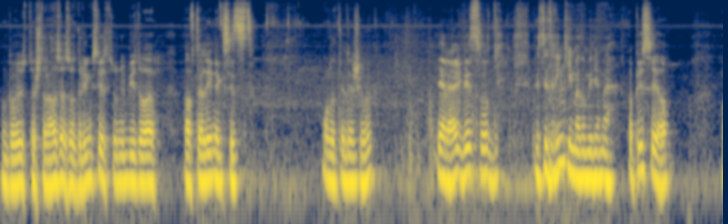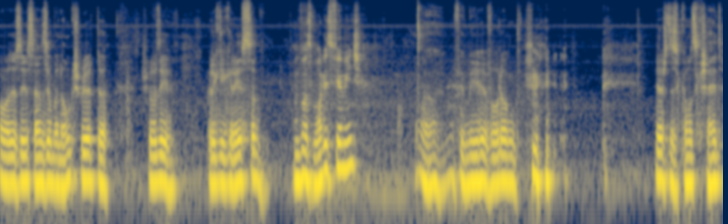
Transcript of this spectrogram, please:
Und da ist der Strauß also drin gesetzt und ich bin da auf der Lehne gesetzt. Natürlich schon. Ja, reingewiss und Bist du jetzt reingekommen da mit ihm? ein bisschen, ja. Aber das ist, sind sie umeinander geschwört, da schon die Regressen. Und was war das für ein Mensch? Ja, für mich hervorragend. Erstens ganz gescheit.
